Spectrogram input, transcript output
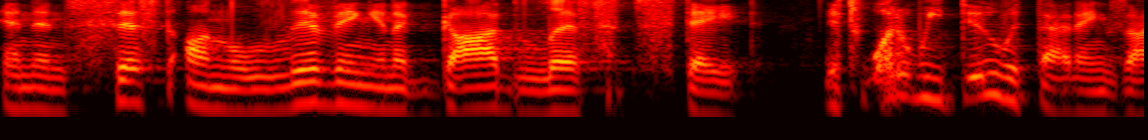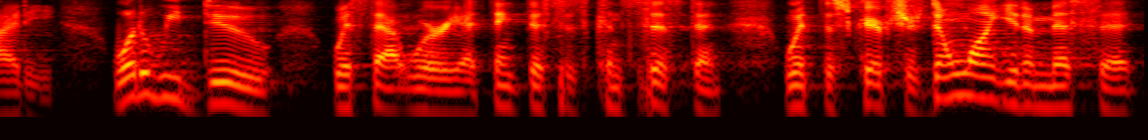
and insist on living in a godless state, it's what do we do with that anxiety? What do we do with that worry? I think this is consistent with the scriptures. Don't want you to miss it.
